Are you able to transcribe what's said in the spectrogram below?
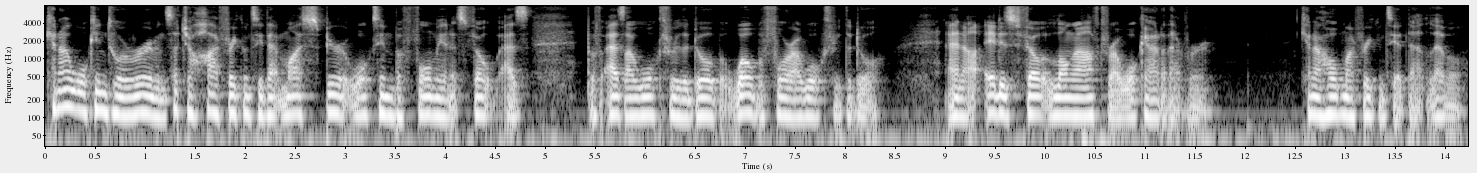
can I walk into a room in such a high frequency that my spirit walks in before me and it's felt as as I walk through the door, but well before I walk through the door, and uh, it is felt long after I walk out of that room. Can I hold my frequency at that level?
